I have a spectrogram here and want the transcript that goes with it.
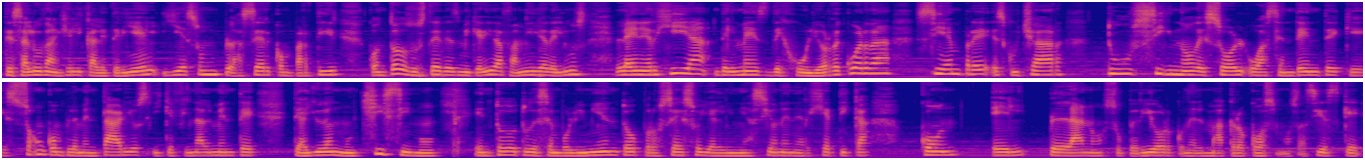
Te saluda Angélica Leteriel y es un placer compartir con todos ustedes, mi querida familia de luz, la energía del mes de julio. Recuerda siempre escuchar tu signo de sol o ascendente que son complementarios y que finalmente te ayudan muchísimo en todo tu desenvolvimiento, proceso y alineación energética con el plano superior con el macrocosmos. Así es que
